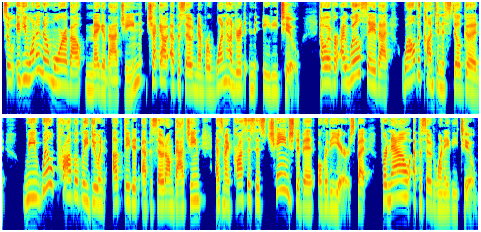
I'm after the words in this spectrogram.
So if you want to know more about mega batching, check out episode number 182. However, I will say that while the content is still good, we will probably do an updated episode on batching as my process has changed a bit over the years. But for now, episode 182.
